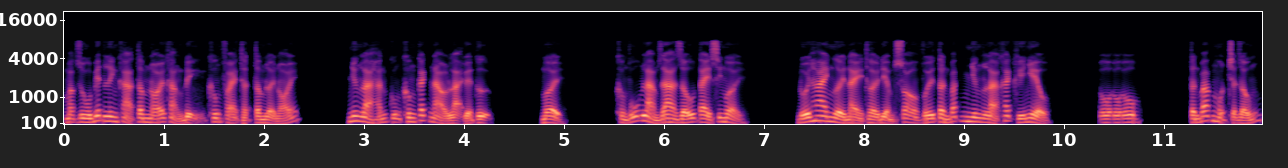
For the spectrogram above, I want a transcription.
Mặc dù biết linh khả tâm nói khẳng định không phải thật tâm lời nói, nhưng là hắn cũng không cách nào lại huyện cự. Mời. Khổng vũ làm ra dấu tay xin mời. Đối hai người này thời điểm so với tân bắc nhưng là khách khí nhiều. Ô ô ô. Tân bắc một trận giống.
